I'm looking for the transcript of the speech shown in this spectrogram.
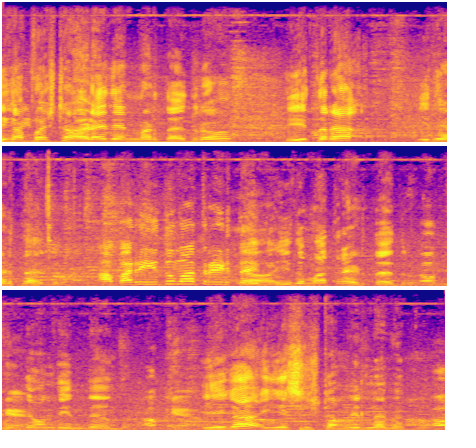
ಈಗ ಫಸ್ಟ್ ಹಳೇದೇನ್ ಮಾಡ್ತಾ ಇದ್ರು? ಈ ತರ ಇದು ಇಡ್ತಾ ಇದ್ರು. ಬರೀ ಇದು ಮಾತ್ರ ಇಡ್ತಾ ಇದು ಮಾತ್ರ ಇಡ್ತಾ ಇದ್ರು. Okay. ಮುಂದೆ ಒಂದು ಹಿಂದೆ ಒಂದು. ಓಕೆ ಈಗ ಈ ಸಿಸ್ಟಮ್ ಇರಲೇಬೇಕು. ಓ.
